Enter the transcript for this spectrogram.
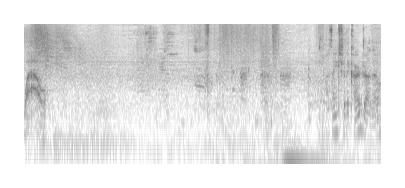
Wow. Thanks for the card draw, though.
